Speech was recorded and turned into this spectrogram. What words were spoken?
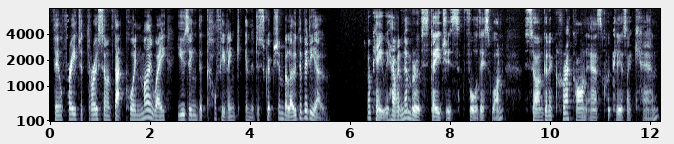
Feel free to throw some of that coin my way using the Ko-fi link in the description below the video. Okay, we have a number of stages for this one, so I'm going to crack on as quickly as I can.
